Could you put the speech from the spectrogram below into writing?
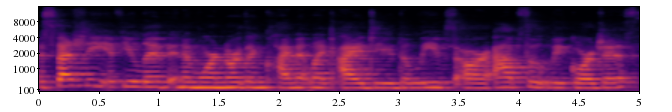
especially if you live in a more northern climate like I do. The leaves are absolutely gorgeous.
